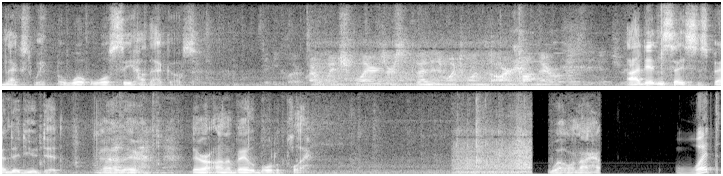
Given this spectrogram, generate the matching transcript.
next week, but we'll, we'll see how that goes. Did you clarify which players are suspended and which ones aren't on there? I didn't say suspended. You did. Uh, they're they're unavailable to play. Well, and I have. What?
